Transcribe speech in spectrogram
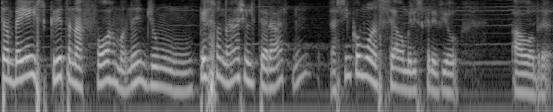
também é escrita na forma né, de um personagem literário. Né? Assim como Anselmo ele escreveu a obra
